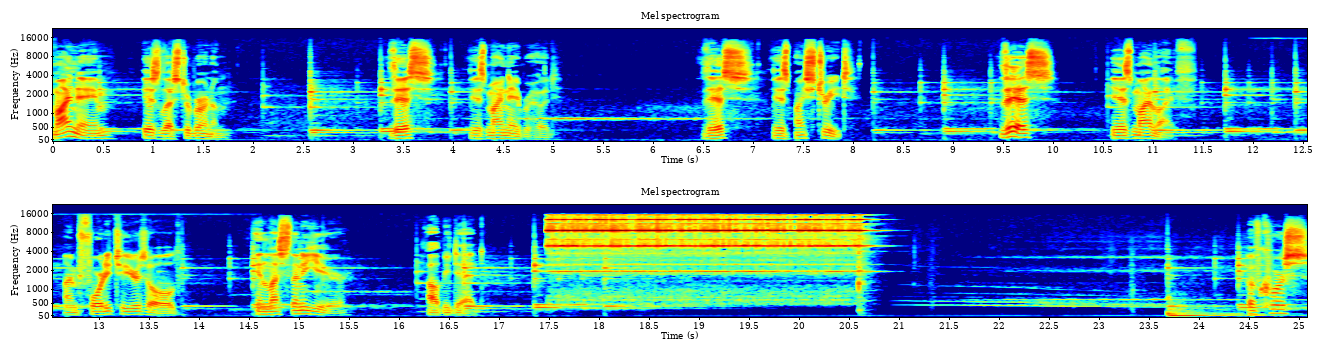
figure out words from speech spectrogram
My name is Lester Burnham. This is my neighborhood. This is my street. This is my life. I'm 42 years old. In less than a year, I'll be dead. Of course,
